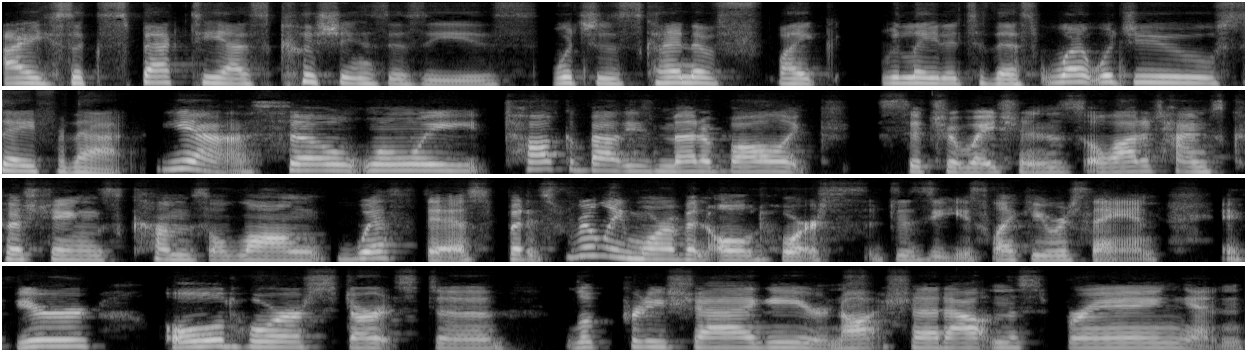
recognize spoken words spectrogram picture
I suspect he has Cushing's disease, which is kind of like related to this. What would you say for that? Yeah. So when we talk about these metabolic situations, a lot of times Cushing's comes along with this, but it's really more of an old horse disease, like you were saying. If your old horse starts to look pretty shaggy or not shed out in the spring and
